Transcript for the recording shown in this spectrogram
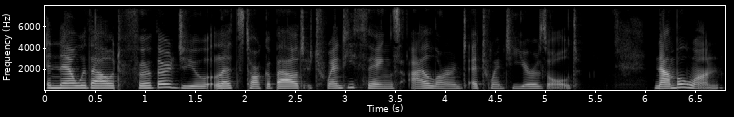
And now, without further ado, let's talk about 20 things I learned at 20 years old. Number one,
